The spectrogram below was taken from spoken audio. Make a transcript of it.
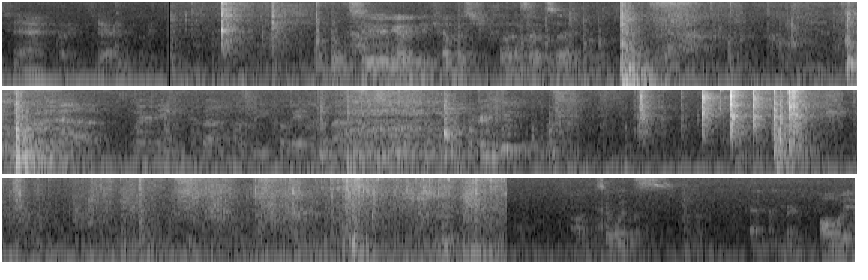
Exactly. Exactly. So you're going to chemistry class outside? Uh, learning about how the covalent bonds work. So what's that number? Always.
